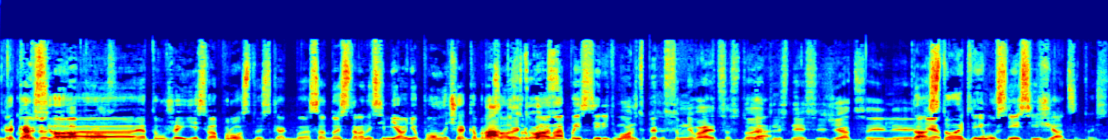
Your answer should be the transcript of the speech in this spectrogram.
какой так, а же все, вопрос. Это уже есть вопрос. То есть, как бы, с одной стороны, семья у нее полный человек образован, а, с другой он, она поистерить может. Он теперь сомневается, стоит да. ли с ней съезжаться или да, нет. стоит ли ему с ней съезжаться. То есть,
